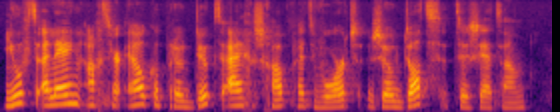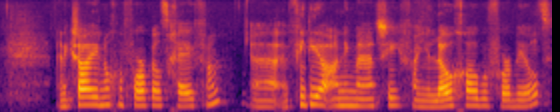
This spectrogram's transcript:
Je hoeft alleen achter elke producteigenschap het woord zodat te zetten. En ik zal je nog een voorbeeld geven. Uh, een videoanimatie van je logo bijvoorbeeld.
